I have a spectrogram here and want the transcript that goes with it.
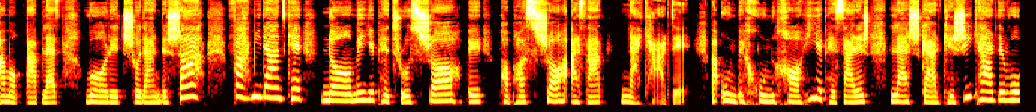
اما قبل از وارد شدن به شهر فهمیدند که نامه پتروس شاه به پاپاس شاه اثر نکرده و اون به خونخواهی پسرش لشکرکشی کرده و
